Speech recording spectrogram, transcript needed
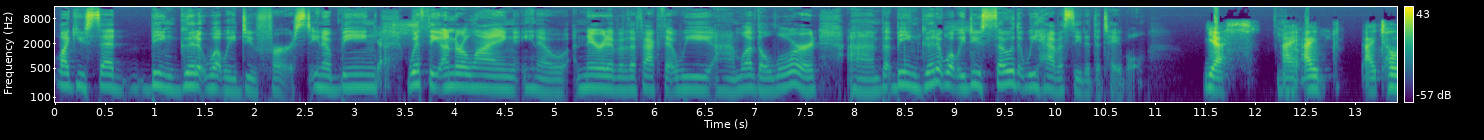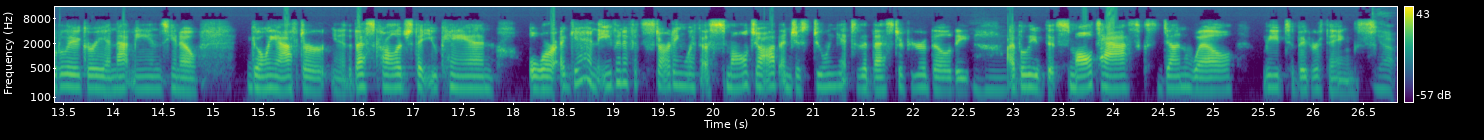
like you said being good at what we do first you know being yes. with the underlying you know narrative of the fact that we um, love the lord um, but being good at what we do so that we have a seat at the table yes yeah. I, I I totally agree. And that means, you know, going after, you know, the best college that you can, or again, even if it's starting with a small job and just doing it to the best of your ability. Mm-hmm. I believe that small tasks done well lead to bigger things. Yep.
